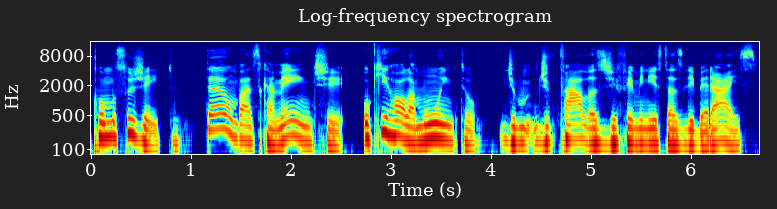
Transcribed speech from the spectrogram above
como sujeito. Então, basicamente, o que rola muito de, de falas de feministas liberais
